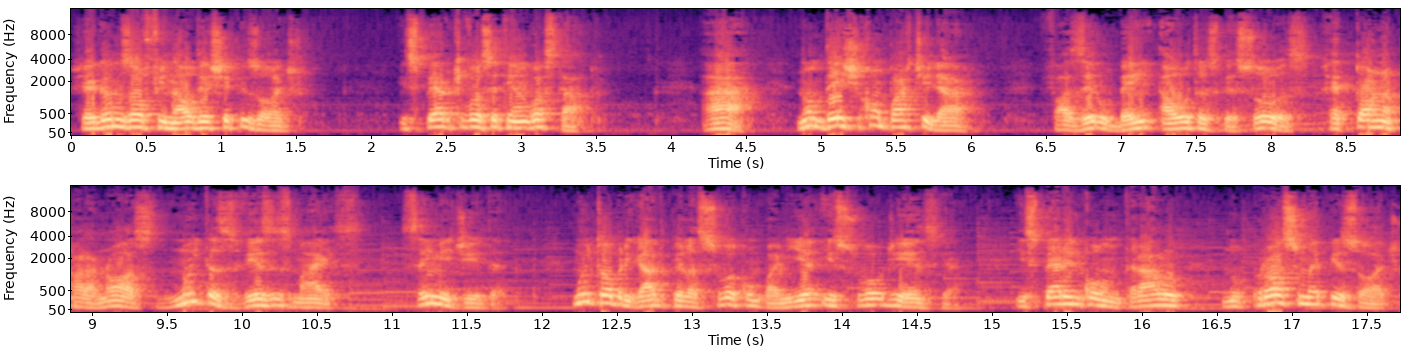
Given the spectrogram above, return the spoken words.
Chegamos ao final deste episódio. Espero que você tenha gostado. Ah, não deixe de compartilhar. Fazer o bem a outras pessoas retorna para nós muitas vezes mais, sem medida. Muito obrigado pela sua companhia e sua audiência. Espero encontrá-lo no próximo episódio.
